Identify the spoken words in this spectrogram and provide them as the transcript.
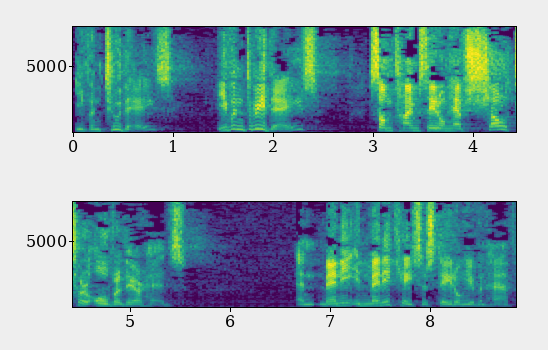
even two days, even three days. Sometimes they don't have shelter over their heads. And many, in many cases, they don't even have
